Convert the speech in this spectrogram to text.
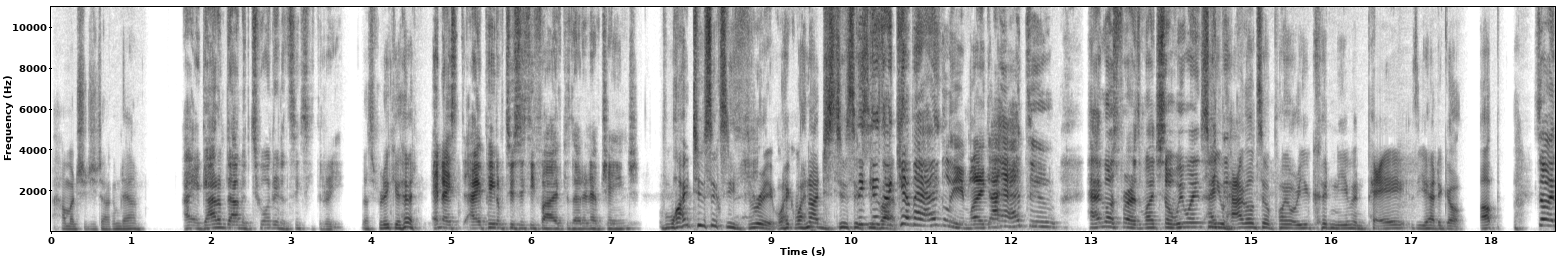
How much did you talk him down? I got him down to 263. That's pretty good. And I, I paid him 265 because I didn't have change. Why 263? Like, why not just 265? Because I kept haggling. Like I had to haggle for as much. So we went. so I you think- haggled to a point where you couldn't even pay. So you had to go up. So I-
